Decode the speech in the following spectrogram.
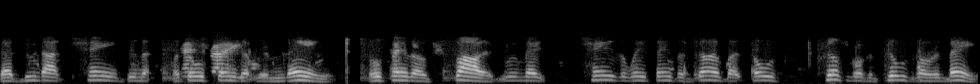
that do not change, do not, but That's those right. things that remain, those things that are solid. We may change the way things are done, but those principles and pillars are going to remain.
